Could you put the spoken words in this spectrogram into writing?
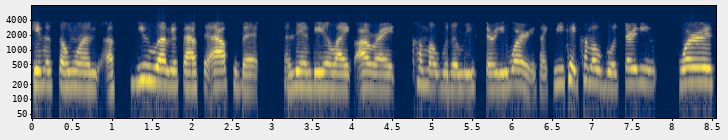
giving someone a few letters out the alphabet, and then being like, all right, come up with at least thirty words. Like you can come up with thirty words.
